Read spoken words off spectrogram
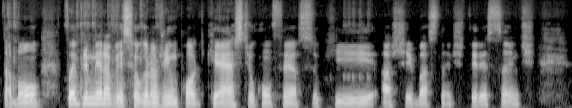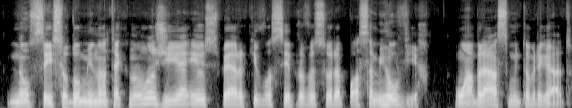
tá bom? Foi a primeira vez que eu gravei um podcast, eu confesso que achei bastante interessante. Não sei se eu domino a tecnologia, eu espero que você, professora, possa me ouvir. Um abraço, muito obrigado.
